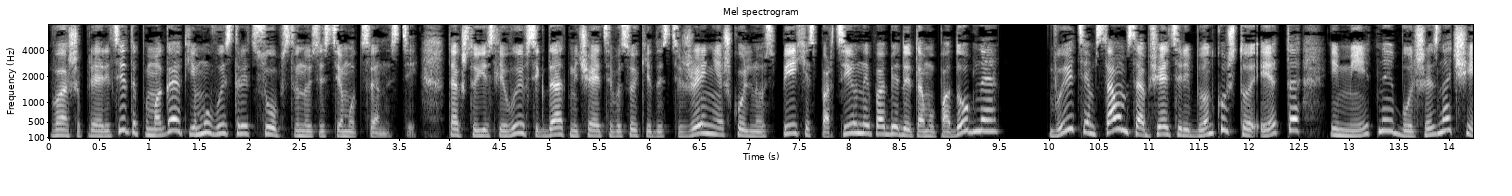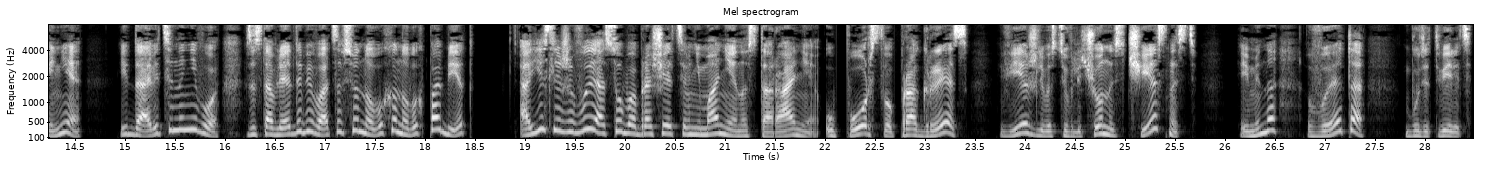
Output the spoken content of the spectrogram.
Ваши приоритеты помогают ему выстроить собственную систему ценностей. Так что если вы всегда отмечаете высокие достижения, школьные успехи, спортивные победы и тому подобное, вы тем самым сообщаете ребенку, что это имеет наибольшее значение, и давите на него, заставляя добиваться все новых и новых побед. А если же вы особо обращаете внимание на старание, упорство, прогресс, вежливость, увлеченность, честность, именно в это – будет верить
